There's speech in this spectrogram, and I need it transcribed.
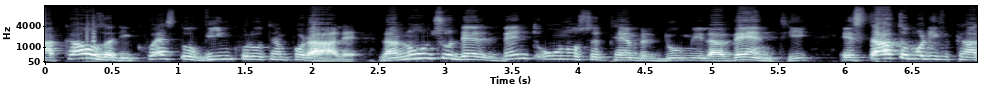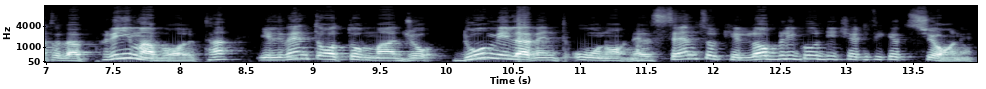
A causa di questo vincolo temporale, l'annuncio del 21 settembre 2020 è stato modificato la prima volta il 28 maggio 2021, nel senso che l'obbligo di certificazione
